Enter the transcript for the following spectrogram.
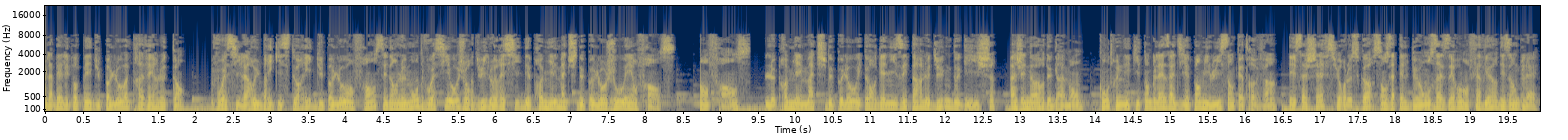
La belle épopée du polo à travers le temps. Voici la rubrique historique du polo en France et dans le monde. Voici aujourd'hui le récit des premiers matchs de polo joués en France. En France, le premier match de polo est organisé par le duc de Guiche, à Génor de Gramont, contre une équipe anglaise à Dieppe en 1880, et s'achève sur le score sans appel de 11 à 0 en faveur des Anglais.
